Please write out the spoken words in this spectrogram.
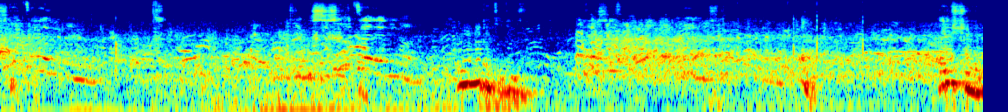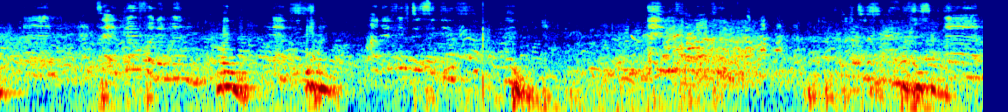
She won't tell anyone. though. She won't tell anyone. When you look at your face, Yeah, she's my friend. are you sure? And so I came for the money. Money. Yes. Which money? And the 50 cedis. Hey, Hey, you forgot 50 cedis. this is Uh,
